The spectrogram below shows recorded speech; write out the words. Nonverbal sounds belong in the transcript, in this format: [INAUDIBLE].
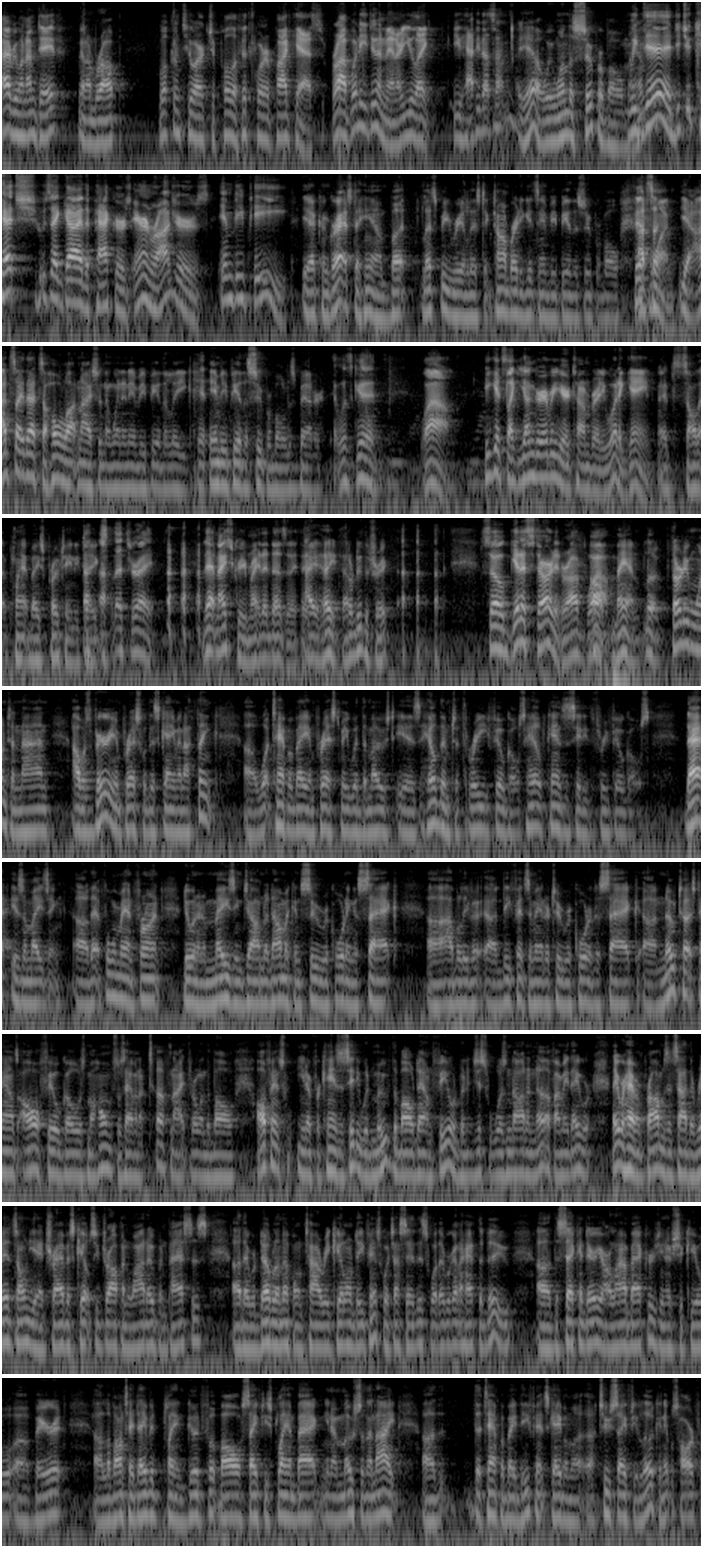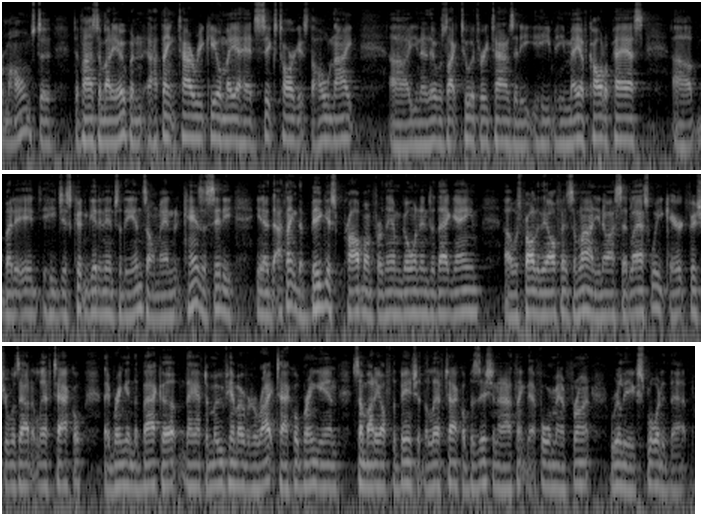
Hi, everyone. I'm Dave. And I'm Rob. Welcome to our Chipola fifth quarter podcast. Rob, what are you doing, man? Are you like, are you happy about something? Yeah, we won the Super Bowl, man. We did. Did you catch who's that guy? The Packers, Aaron Rodgers, MVP. Yeah, congrats to him. But let's be realistic. Tom Brady gets MVP of the Super Bowl. Fifth I'd say, one. Yeah, I'd say that's a whole lot nicer than winning MVP of the league. It- MVP of the Super Bowl is better. It was good. Wow. He gets like younger every year, Tom Brady. What a game. It's all that plant-based protein he takes. [LAUGHS] That's right. [LAUGHS] that and ice cream, right? That does it, I think. hey, hey, that'll do the trick. [LAUGHS] So get us started, Rob. Wow. Oh, man, look, 31 to 9. I was very impressed with this game, and I think uh, what Tampa Bay impressed me with the most is held them to three field goals, held Kansas City to three field goals. That is amazing. Uh, that four man front doing an amazing job. Ndamukong Suh recording a sack. Uh, I believe a, a defensive end or two recorded a sack. Uh, no touchdowns, all field goals. Mahomes was having a tough night throwing the ball. Offense, you know, for Kansas City would move the ball downfield, but it just was not enough. I mean, they were they were having problems inside the red zone. You had Travis Kelce dropping wide open passes. Uh, they were doubling up on Tyreek Hill on defense, which I said this is what they were going to have to do. Uh, the secondary, our linebackers, you know, Shaquil uh, Barrett. Uh, Lavonte David playing good football, safeties playing back. You know, most of the night, uh, the Tampa Bay defense gave him a, a two safety look, and it was hard for Mahomes to, to find somebody open. I think Tyreek Hill may have had six targets the whole night. Uh, you know, there was like two or three times that he, he, he may have caught a pass, uh, but it, he just couldn't get it into the end zone, man. Kansas City, you know, I think the biggest problem for them going into that game uh, was probably the offensive line. You know, I said last week Eric Fisher was out at left tackle. They bring in the backup. They have to move him over to right tackle, bring in somebody off the bench at the left tackle position, and I think that four man front really exploited that.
